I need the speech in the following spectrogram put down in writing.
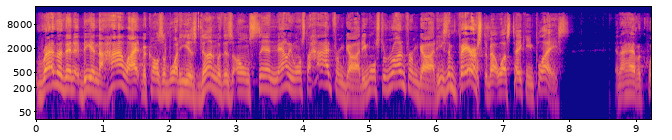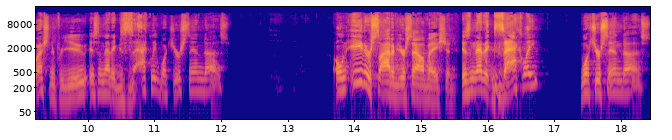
rather than it being the highlight because of what he has done with his own sin, now he wants to hide from God. He wants to run from God. He's embarrassed about what's taking place. And I have a question for you. Isn't that exactly what your sin does? On either side of your salvation, isn't that exactly what your sin does?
